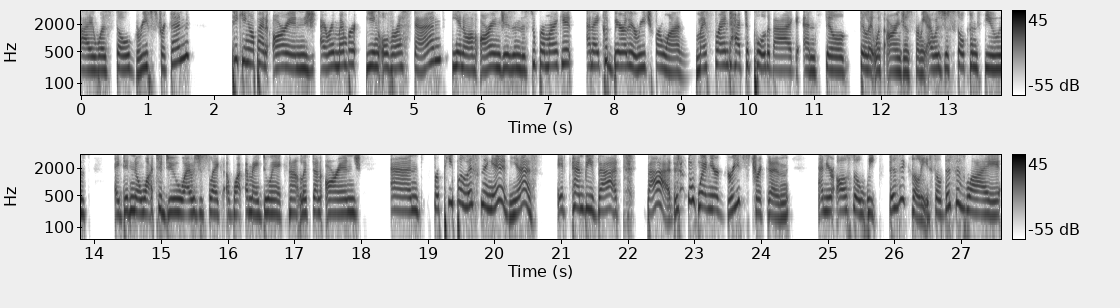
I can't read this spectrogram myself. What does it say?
I was so grief stricken, picking up an orange. I remember being over a stand, you know, of oranges in the supermarket, and I could barely reach for one. My friend had to pull the bag and fill fill it with oranges for me. I was just so confused. I didn't know what to do. I was just like, what am I doing? I can't lift an orange. And for people listening in, yes, it can be that bad when you're grief stricken and you're also weak physically. So this is why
